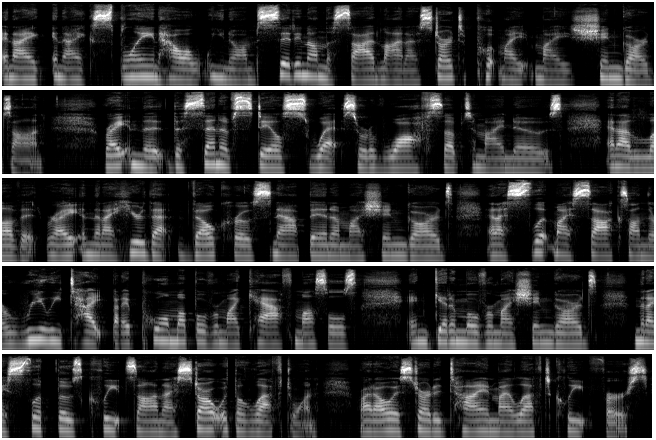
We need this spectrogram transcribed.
And I and I explain how you know I'm sitting on the sideline. I start to put my my shin guards on, right? And the the scent of stale sweat sort of wafts up to my nose, and I love it, right? And then I hear that velcro snap in on my shin guards, and I slip my socks on. They're really tight, but I pull them up over my calf muscles and get them over my shin guards. And then I slip those cleats on. I start with the left one, right? Always started tying my left cleat first.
